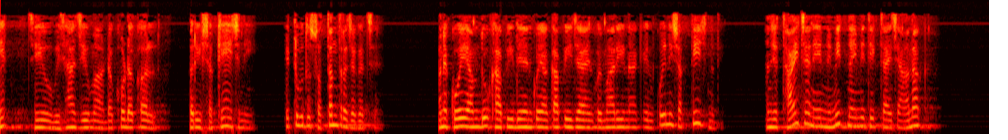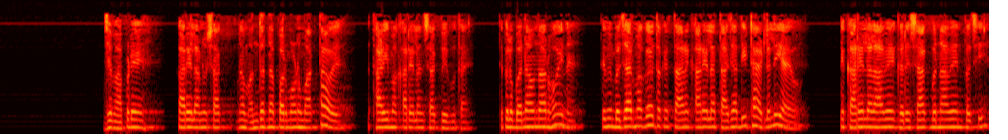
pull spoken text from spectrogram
એક જીવ બીજા જીવમાં ડખોડખલ કરી શકે જ નહીં. એટલું બધું સ્વતંત્ર જગત છે. અને કોઈ આમ દુઃખ આપી દે કોઈ આ કાપી જાય ને કોઈ મારી નાખે કોઈની શક્તિ જ નથી. અને જે થાય છે ને એ નિમિત્ત નૈમિતિક થાય છે. આના જેમ આપણે કારેલાનું શાક અંદરના પરમાણુ માગતા હોય, થાળીમાં કારેલાનું શાક ભેગું થાય. તે પેલો બનાવનાર હોય ને, તે મેં બજારમાં ગયો તો કે તારે કારેલા તાજા દીઠા એટલે લઈ આવ્યો. એ કારેલા લાવે, ઘરે શાક બનાવે ને પછી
